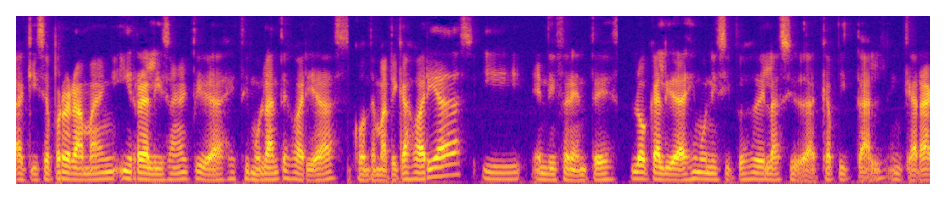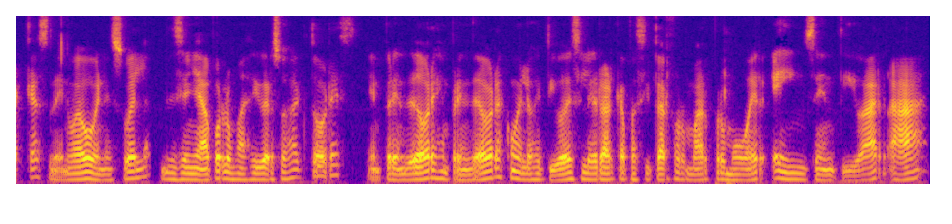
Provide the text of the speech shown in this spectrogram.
aquí se programan y realizan actividades estimulantes variadas con temáticas variadas y en diferentes localidades y municipios de la ciudad capital en Caracas, de nuevo Venezuela, diseñada por los más diversos actores, emprendedores, emprendedoras con el objetivo de celebrar, capacitar, formar, promover e incentivar a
